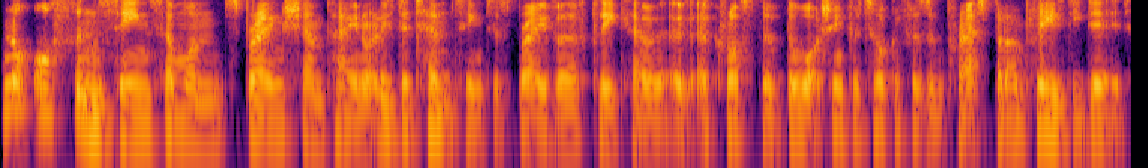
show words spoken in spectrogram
not often seen someone spraying champagne, or at least attempting to spray Veuve Clicquot across the, the watching photographers and press. But I'm pleased he did.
